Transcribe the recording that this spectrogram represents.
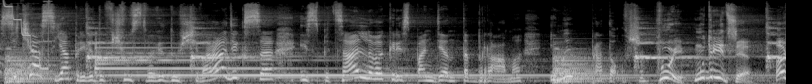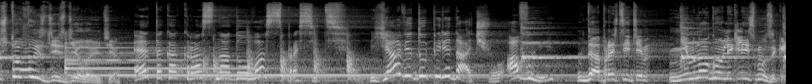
Сейчас я приведу в чувство ведущего Радикса и специального корреспондента Брама, и мы продолжим. Фуй, мудрица, а что вы здесь делаете? Это как раз надо у вас спросить. Я веду передачу, а вы? Да, простите, немного увлеклись музыкой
